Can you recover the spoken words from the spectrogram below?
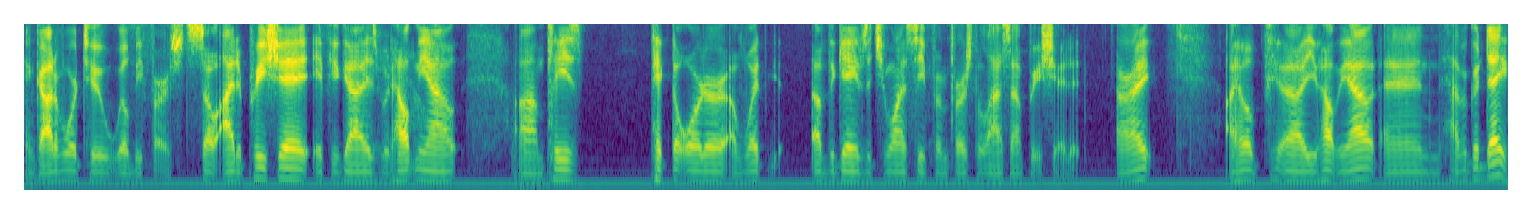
and God of War 2 will be first. So I'd appreciate if you guys would help me out. Um, please pick the order of what of the games that you want to see from first to last. I appreciate it. All right. I hope uh, you help me out and have a good day.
